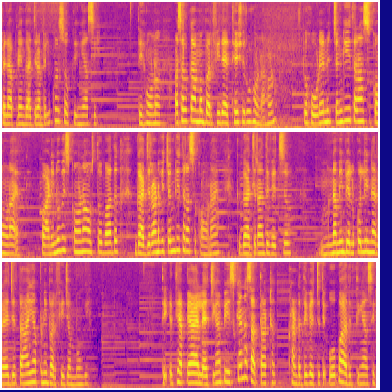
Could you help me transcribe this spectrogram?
ਪਹਿਲਾਂ ਆਪਣੀਆਂ ਗਾਜਰਾਂ ਬਿਲਕੁਲ ਸੁੱਕ ਗਈਆਂ ਸੀ। ਤੇ ਹੁਣ ਅਸਲ ਕੰਮ ਬਰਫੀ ਦਾ ਇੱਥੇ ਸ਼ੁਰੂ ਹੋਣਾ ਹੁਣ, ਕਿ ਹੁਣ ਇਹਨੂੰ ਚੰਗੀ ਤਰ੍ਹਾਂ ਸੁਕਾਉਣਾ ਹੈ। ਪਾਣੀ ਨੂੰ ਵੀ ਸੁਕਾਉਣਾ, ਉਸ ਤੋਂ ਬਾਅਦ ਗਾਜਰਾਂ ਨੂੰ ਵੀ ਚੰਗੀ ਤਰ੍ਹਾਂ ਸੁਕਾਉਣਾ ਹੈ ਕਿ ਗਾਜਰਾਂ ਦੇ ਵਿੱਚ ਨਮੀ ਬਿਲਕੁਲ ਹੀ ਨਾ ਰਹਿ, ਜੇ ਤਾਂ ਹੀ ਆਪਣੀ ਬਰਫੀ ਜੰਮੂਗੀ। ਤੇ ਇੱਥੇ ਆਪਿਆ ਇਲਾਚੀਆਂ ਪੀਸ ਕੇ ਨਾ 7-8 ਖੰਡ ਦੇ ਵਿੱਚ ਤੇ ਉਹ ਪਾ ਦਿੱਤੀਆਂ ਸੀ।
